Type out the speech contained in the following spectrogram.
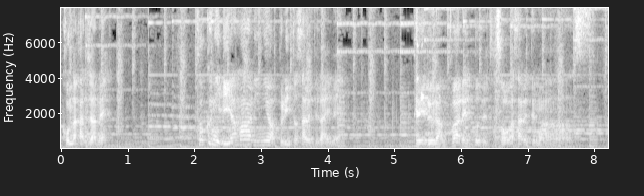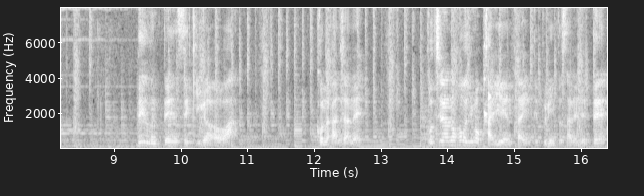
こんな感じだね。特にリア周りにはプリントされてないね。テールランプはレッドで塗装がされてます。で運転席側はこんな感じだね。こちらの方にも海援隊ってプリントされてて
